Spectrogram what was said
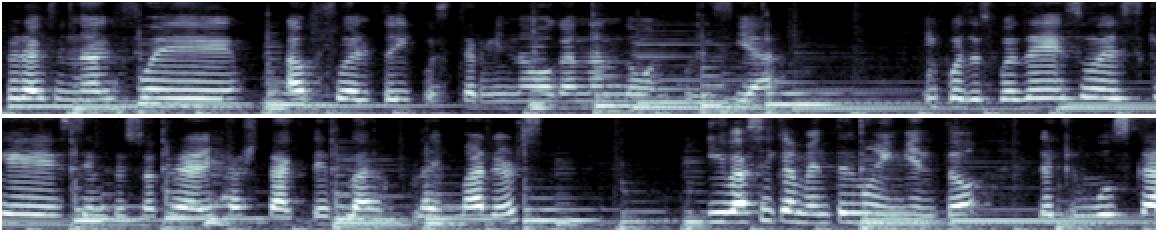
pero al final fue absuelto y pues terminó ganando el policía. Y pues después de eso es que se empezó a crear el hashtag de Black Lives Matters Y básicamente el movimiento lo que busca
